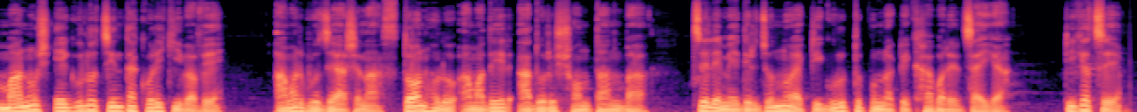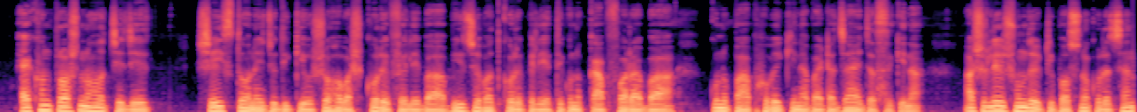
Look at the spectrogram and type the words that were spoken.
মানুষ এগুলো চিন্তা করে কীভাবে? আমার বুঝে আসে না। স্তন হলো আমাদের আদরের সন্তান বা ছেলে মেয়েদের জন্য একটি গুরুত্বপূর্ণ একটি খাবারের জায়গা। ঠিক আছে? এখন প্রশ্ন হচ্ছে যে, সেই স্তনে যদি কেউ সহবাস করে ফেলে বা বীর্যপাত করে ফেলে, এতে কোনো কাপফারা বা কোনো পাপ হবে কিনা বা এটা জায়েজ আছে কিনা? আসলে সুন্দর একটি প্রশ্ন করেছেন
